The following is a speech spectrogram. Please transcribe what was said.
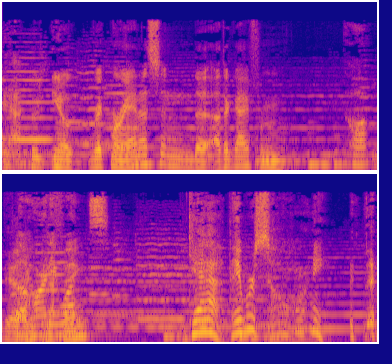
yeah, who you know Rick Moranis and the other guy from Oh, Yeah, the the horny thing. ones. yeah, they were so horny.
